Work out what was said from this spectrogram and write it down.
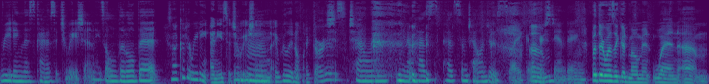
reading this kind of situation. He's a little bit He's not good at reading any situation. Mm-hmm. I really don't like Darius. challenge, you know, has has some challenges like Um, understanding. But there was a good moment when um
